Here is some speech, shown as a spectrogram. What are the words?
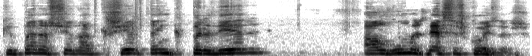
que para a sociedade crescer tem que perder algumas dessas coisas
